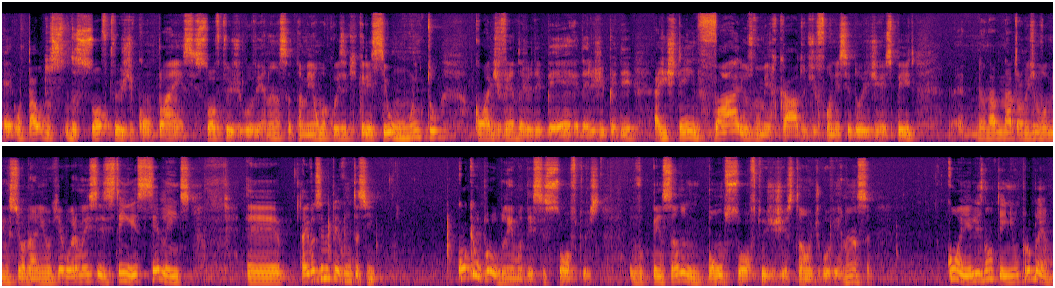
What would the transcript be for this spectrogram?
É, o tal dos, dos softwares de compliance, softwares de governança, também é uma coisa que cresceu muito com o advento da GDPR, da LGPD. A gente tem vários no mercado de fornecedores de respeito. É, na- Naturalmente não vou mencionar nenhum aqui agora, mas existem excelentes. É, aí você me pergunta assim, qual que é o problema desses softwares? Pensando em bons softwares de gestão, de governança, com eles não tem nenhum problema.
